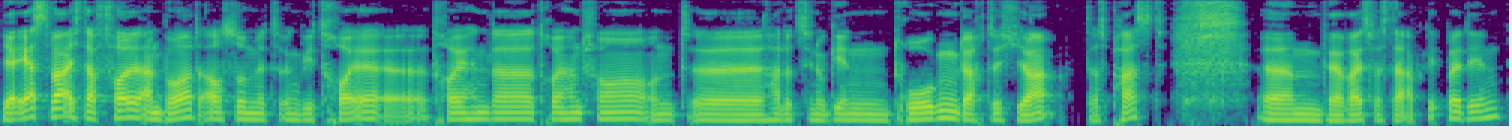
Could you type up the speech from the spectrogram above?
Ja, erst war ich da voll an Bord, auch so mit irgendwie Treue, äh, Treuhändler, Treuhandfonds und äh, halluzinogenen Drogen. Dachte ich, ja, das passt. Ähm, wer weiß, was da abgeht bei denen.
